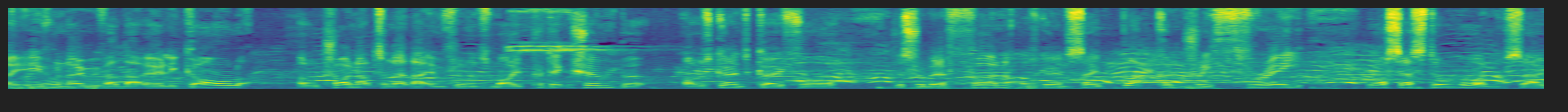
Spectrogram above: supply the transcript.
Right, even though we've had that early goal, I will try not to let that influence my prediction, but I was going to go for, just for a bit of fun, I was going to say Black Country 3, Rochester 1. So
